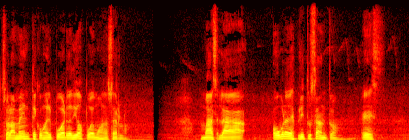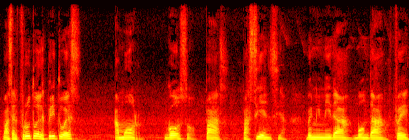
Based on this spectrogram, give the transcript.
Solamente con el poder de Dios podemos hacerlo. Mas la obra del Espíritu Santo es mas el fruto del Espíritu es amor, gozo, paz, paciencia, benignidad, bondad, fe,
